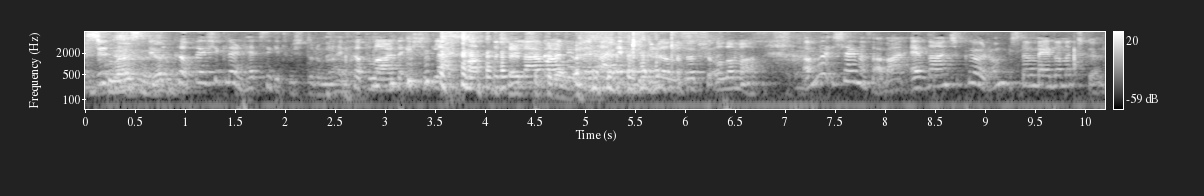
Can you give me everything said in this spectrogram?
Siz kullanırsınız Bizim kapı eşiklerin hepsi gitmiş durumda. Hani kapılarda eşikler, tatlı şeyler var ya mesela hepsi kırıldı. Böyle bir şey olamaz. Ama şey mesela ben evden çıkıyorum, işte meydana çıkıyorum.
